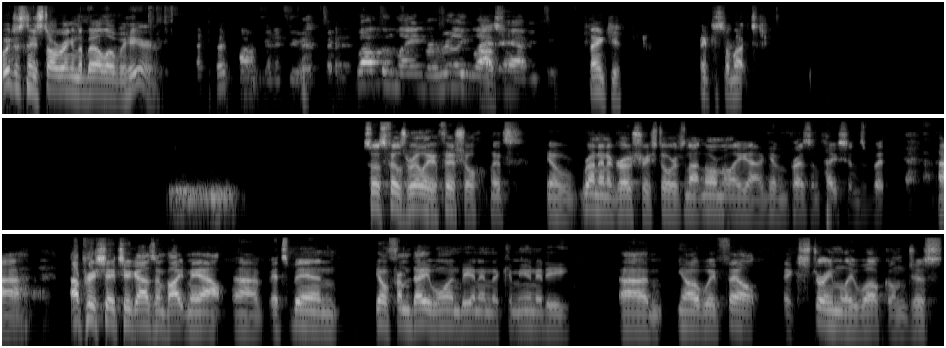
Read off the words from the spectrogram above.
We just need to start ringing the bell over here. I'm gonna do it. But Welcome, Layne. We're really glad Awesome. to have you. Thank you. Thank you so much. So this feels really official. It's, you know, running a grocery store is not normally uh, giving presentations, but uh, I appreciate you guys inviting me out. Uh, it's been, you know, from day one being in the community, um, you know, we felt extremely welcome just,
